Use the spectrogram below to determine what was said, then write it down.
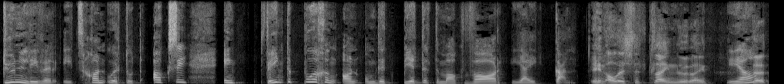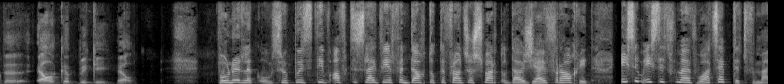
doen liewer iets, gaan oor tot aksie en wend 'n poging aan om dit beter te maak waar jy kan. En al is dit klein, Lorraine. Ja. Dit uh, elke bietjie help. Wonderlik om so positief af te sluit weer vandag Dr. Franso Swart. Onthou as jy vrae het, SMS dit vir my of WhatsApp dit vir my.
